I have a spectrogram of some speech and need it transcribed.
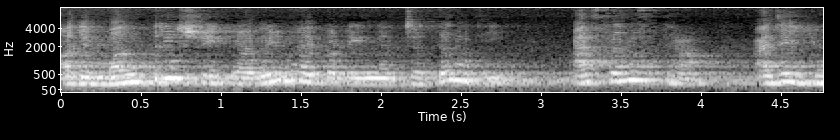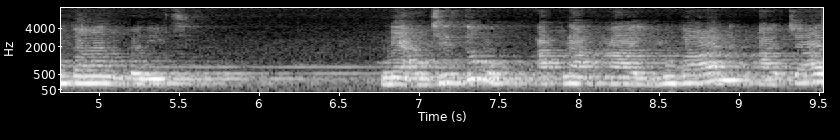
અને મંત્રી શ્રી પ્રવીણભાઈ પટેલના જતનથી આ સંસ્થા આજે યુવાન બની છે. ને આજે તો આપણા આ યુવાન આચાર્ય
